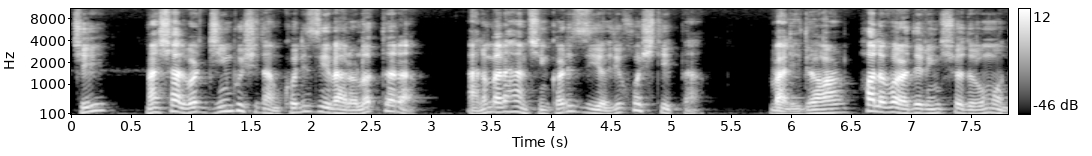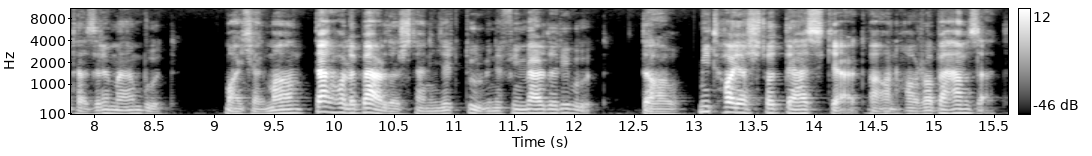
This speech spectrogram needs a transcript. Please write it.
چی؟ من شلوار جین پوشیدم. کلی زیورالات دارم. الان برای همچین کار زیادی خوش تیپم. ولی دارل حالا وارد رینگ شده و منتظر من بود. مایکل مان در حال برداشتن یک دوربین فیلم برداری بود. دارل میتهایش را دست کرد و آنها را به هم زد.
